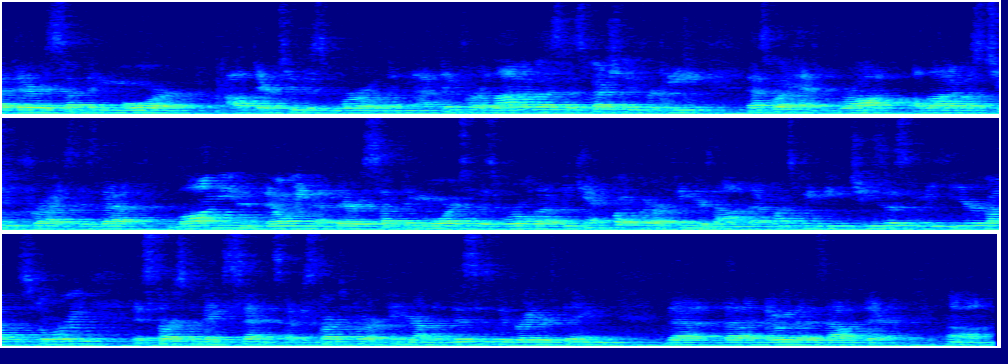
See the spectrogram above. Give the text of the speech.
that there is something more out there to this world. And I think for a lot of us, especially for me, that's what has brought a lot of us to Christ, is that longing and knowing that there is something more to this world that we can't quite put our fingers on, that once we meet Jesus and we hear about the story, it starts to make sense, that we start to put our finger on that this is the greater thing that, that I know that is out there. Um,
